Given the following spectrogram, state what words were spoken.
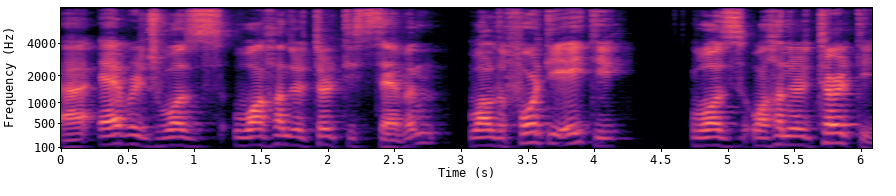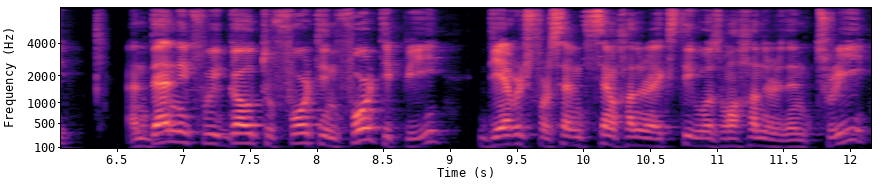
uh, average was 137, while the 4080 was 130. And then if we go to 1440p, the average for 7700 XT was 103,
